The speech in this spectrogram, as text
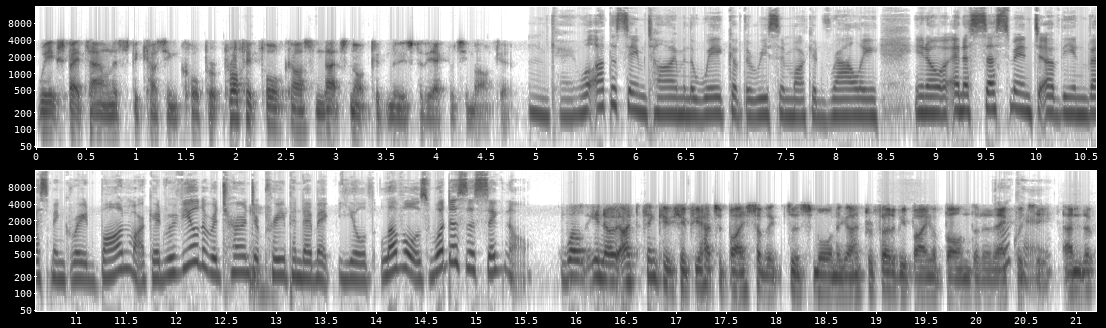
we expect analysts to be cutting corporate profit forecasts, and that's not good news for the equity market. Okay. Well, at the same time, in the wake of the recent market rally, you know, an assessment of the investment grade bond market revealed a return to hmm. pre pandemic yield levels. What does this signal? Well, you know, I think if, if you had to buy something this morning, I'd prefer to be buying a bond than an Okay. equity. And the,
